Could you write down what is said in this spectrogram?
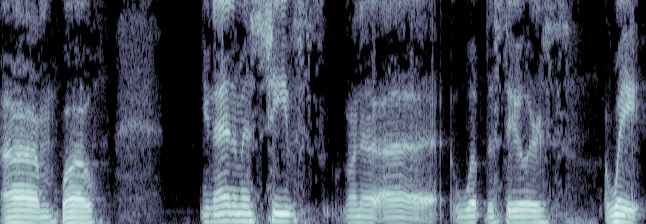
Um. Well, unanimous Chiefs gonna uh whip the Steelers. Wait.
